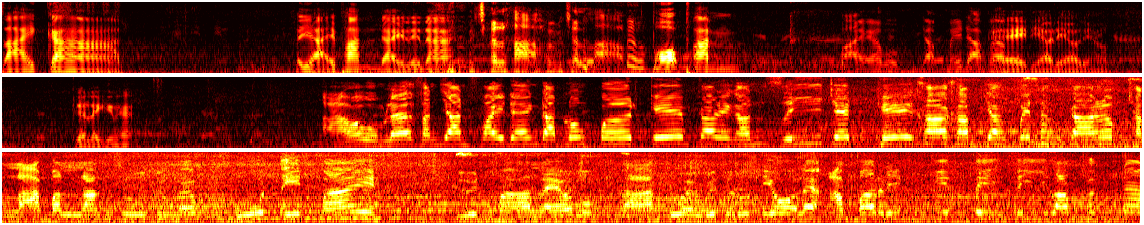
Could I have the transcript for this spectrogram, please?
หลายกาด ขยายพันธุ์ใหญ่เลยนะ ฉลามฉลาม เพาะพันธุ์ ไปครับผมดับไม่ดับครับ เฮ้ยเดี๋ยวเดี๋ยวเดี๋ยวเกิดอะไรขึ้นฮะเอาครับผมและสัญญาณไฟแดงดับลงเปิดเกมการแข่งขัน C7K คาครับอยังเป็นทางการครับฉลามบัลลังก์สู่สุครับบูติดไหมขึ้นมาแล้วผมตามด้วยวิศรุติโอและอมรินทร์กิตติตีลำข้างหน้า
